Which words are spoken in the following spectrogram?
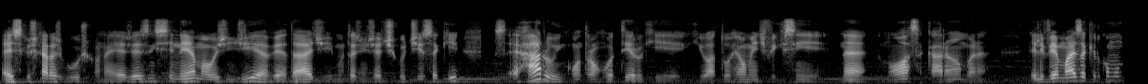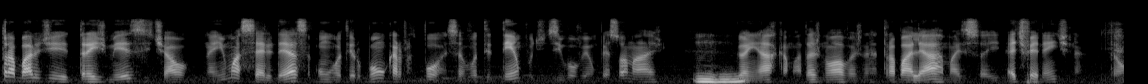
É isso que os caras buscam, né? E às vezes em cinema, hoje em dia, a verdade, e muita gente já discute isso aqui, é raro encontrar um roteiro que, que o ator realmente fique assim, né? Nossa, caramba, né? Ele vê mais aquilo como um trabalho de três meses e tchau. Né? Em uma série dessa, com um roteiro bom, o cara fala, porra, isso eu vou ter tempo de desenvolver um personagem, Uhum. ganhar camadas novas, né? Trabalhar mais isso aí. É diferente, né? Então,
